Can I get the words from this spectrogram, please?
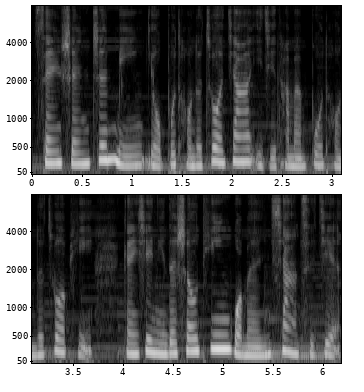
三声真名，有不同的作家以及他们不同的作品。感谢您的收听，我们下次见。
